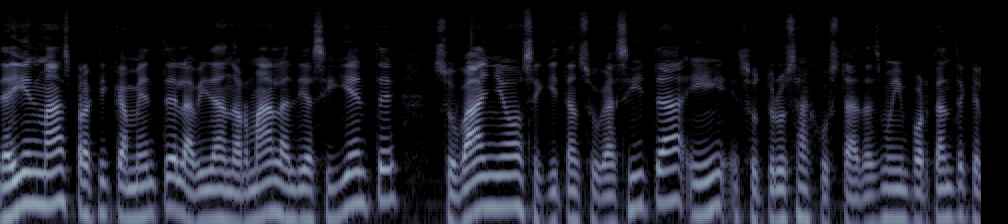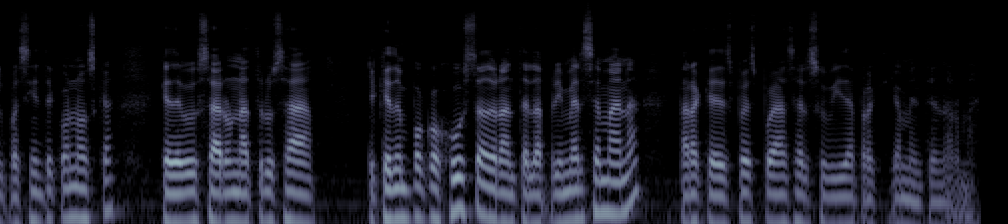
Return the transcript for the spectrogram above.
De ahí en más, prácticamente la vida normal al día siguiente, su baño, se quitan su gasita y su truza ajustada. Es muy importante que el paciente conozca que debe usar una truza que quede un poco justa durante la primera semana para que después pueda hacer su vida prácticamente normal.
